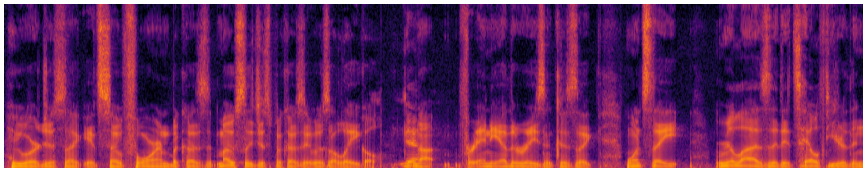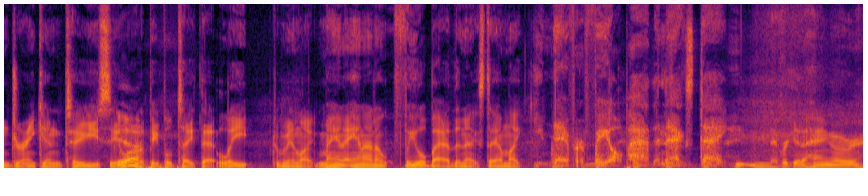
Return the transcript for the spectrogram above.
who are just like it's so foreign because mostly just because it was illegal Yeah. not for any other reason because like once they realize that it's healthier than drinking too you see a Yeah. lot of people take that leap to being like man and i don't feel bad the next day i'm like you never feel bad the next day You Never get a hangover.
